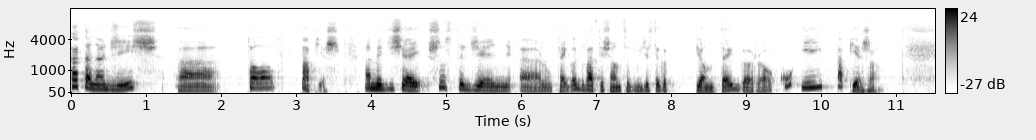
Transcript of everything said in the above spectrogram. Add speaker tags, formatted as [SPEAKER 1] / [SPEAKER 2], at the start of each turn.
[SPEAKER 1] Karta na dziś e, to papież. Mamy dzisiaj szósty dzień e, lutego 2025 roku i papieża.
